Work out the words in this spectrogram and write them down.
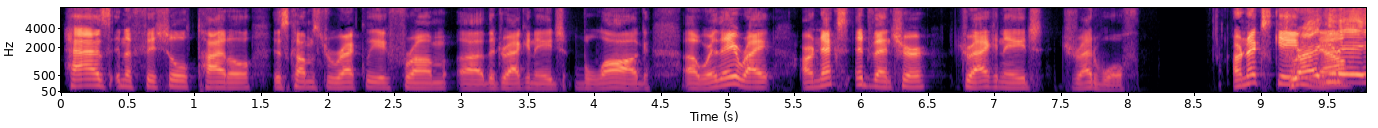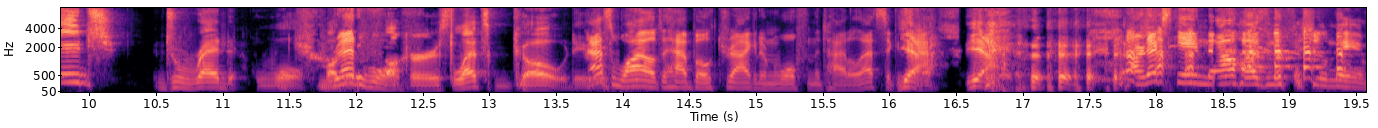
has an official title. This comes directly from uh, the Dragon Age blog, uh, where they write Our next adventure, Dragon Age Dreadwolf. Our next game Dragon now, Age Dread Wolf, Dread motherfuckers. Wolf. Let's go, dude. That's wild to have both Dragon and Wolf in the title. That's sick. Yeah, yeah. Our next game now has an official name.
